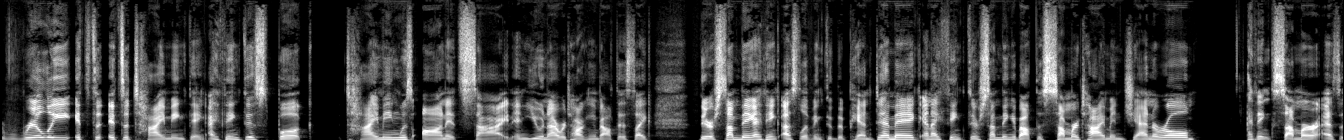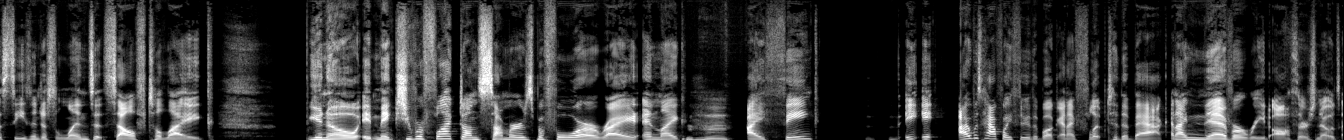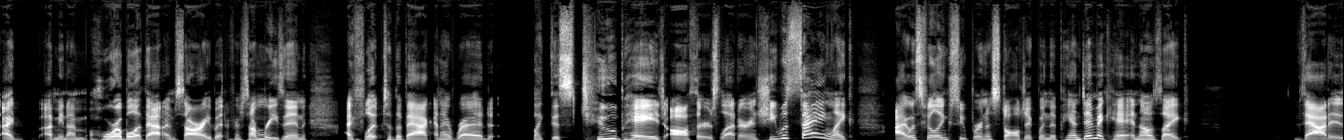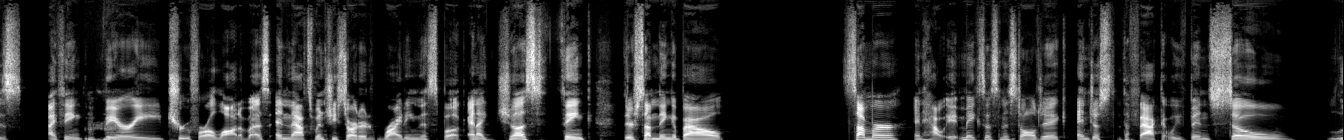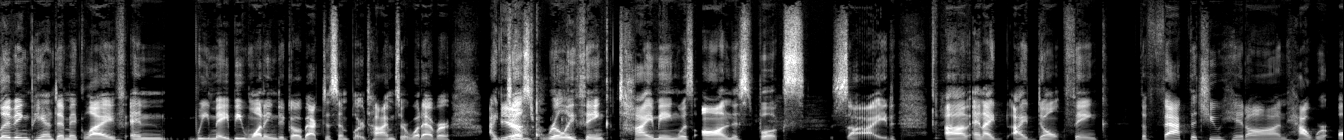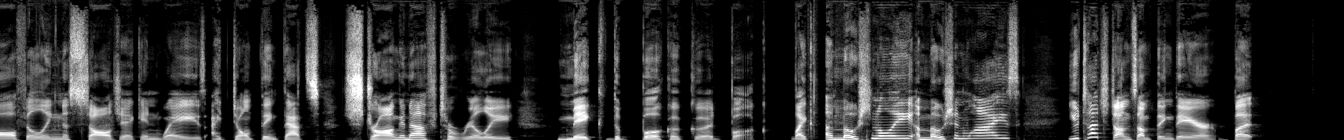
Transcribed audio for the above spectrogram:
really it's the, it's a timing thing i think this book timing was on its side. And you and I were talking about this. Like, there's something I think us living through the pandemic, and I think there's something about the summertime in general. I think summer as a season just lends itself to like, you know, it makes you reflect on summers before, right? And like, mm-hmm. I think it, it, I was halfway through the book and I flipped to the back and I never read author's notes. I I mean I'm horrible at that. I'm sorry, but for some reason I flipped to the back and I read like this two page author's letter. And she was saying, like, I was feeling super nostalgic when the pandemic hit. And I was like, that is, I think, mm-hmm. very true for a lot of us. And that's when she started writing this book. And I just think there's something about summer and how it makes us nostalgic and just the fact that we've been so living pandemic life and we may be wanting to go back to simpler times or whatever. I yeah. just really think timing was on this book's side. Um, and I I don't think the fact that you hit on how we're all feeling nostalgic in ways, I don't think that's strong enough to really make the book a good book. Like emotionally, emotion wise, you touched on something there, but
